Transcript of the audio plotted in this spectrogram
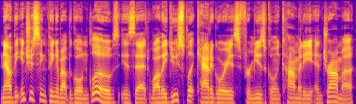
Now, the interesting thing about the Golden Globes is that while they do split categories for musical and comedy and drama,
